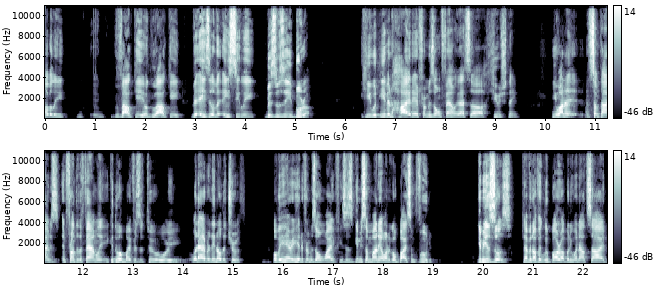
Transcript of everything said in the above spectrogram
ovali gvalki or gualki ve'ezil ve'esili bezuzi ibura. He would even hide it from his own family. That's a huge thing. You want to sometimes in front of the family, you could do a mifas or two or whatever. They know the truth. Over here, he hid it from his own wife. He says, "Give me some money. I want to go buy some food. Give me a zuz." Kavanofik Lubara, but he went outside.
